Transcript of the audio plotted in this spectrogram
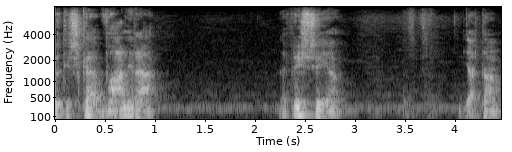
Götiska vanira. Da Det frischer jag. Jag tar.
